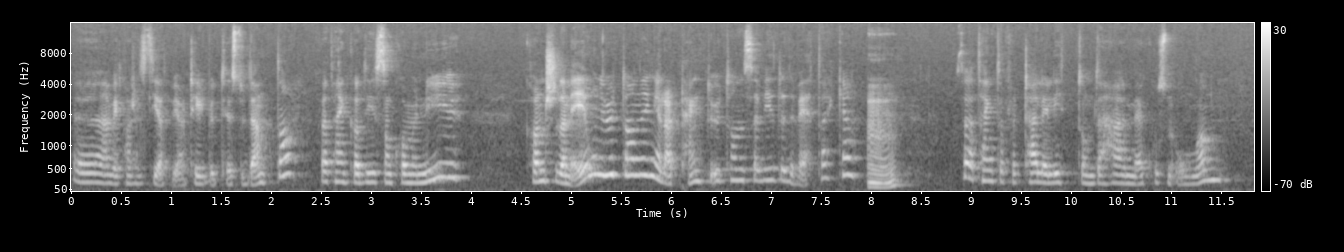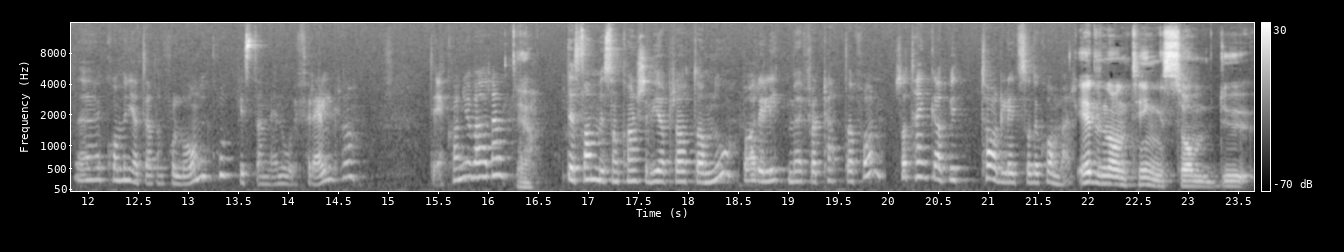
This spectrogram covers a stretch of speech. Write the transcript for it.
Eh, jeg vil kanskje si at vi har tilbud til studenter. For jeg tenker at de som kommer ny, kanskje de er under utdanning eller har tenkt å utdanne seg videre. Det vet jeg ikke. Mhm. Så jeg har tenkt å fortelle litt om det her med hvordan ungene eh, kommer inn, at de får lånekort hvis de er noe foreldre. Det kan jo være. Ja. Det samme som kanskje vi har prata om nå, bare i litt mer fortetta form. Så tenker jeg at vi tar det litt så det kommer. Er det noen ting som du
